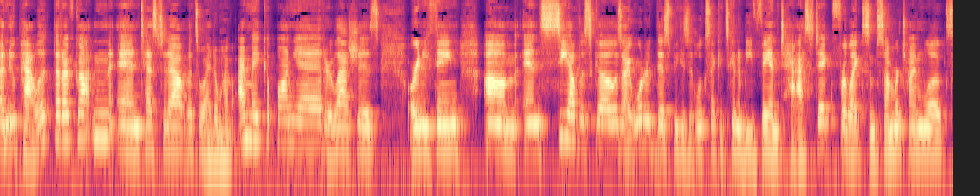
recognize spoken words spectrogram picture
a new palette that I've gotten and tested out. That's why I don't have eye makeup on yet or lashes or anything. Um, and see how this goes. I ordered this because it looks like it's going to be fantastic for like some summertime looks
